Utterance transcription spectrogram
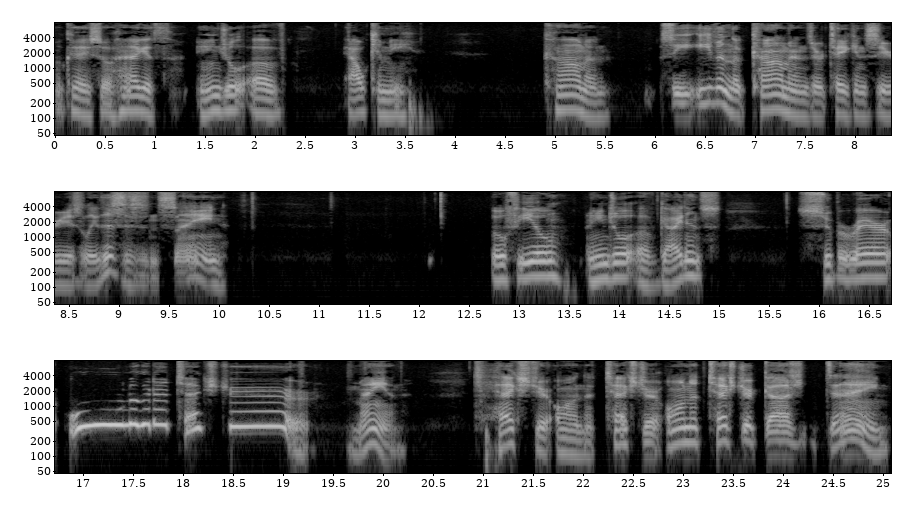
Okay, so Haggith, Angel of Alchemy. Common. See, even the commons are taken seriously. This is insane. Ophiel, Angel of Guidance. Super rare. Ooh, look at that texture. Man. Texture on the texture on the texture. Gosh dang.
